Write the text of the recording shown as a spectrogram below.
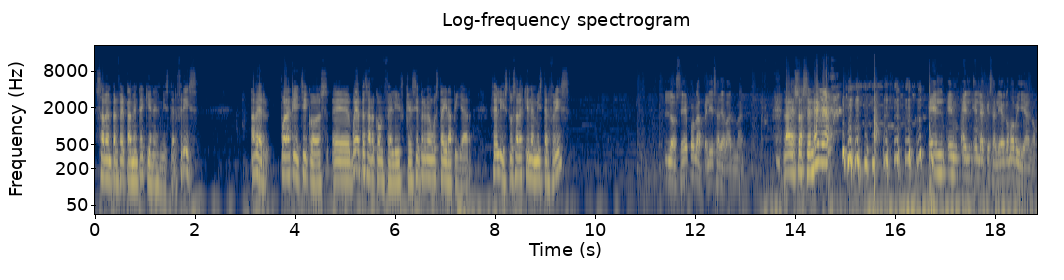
saben perfectamente quién es Mr. Freeze. A ver, por aquí chicos, eh, voy a empezar con Félix, que siempre me gusta ir a pillar. Félix, ¿tú sabes quién es Mr. Freeze? Lo sé por la peli de Batman. La de Schwarzenegger. En, en- en- en la que salía como villano.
